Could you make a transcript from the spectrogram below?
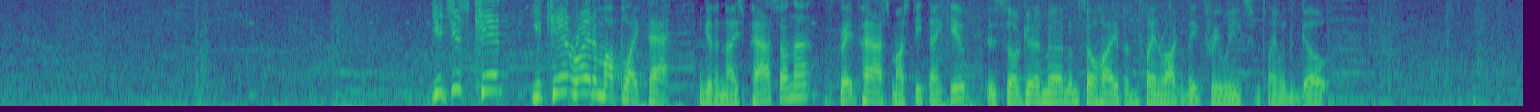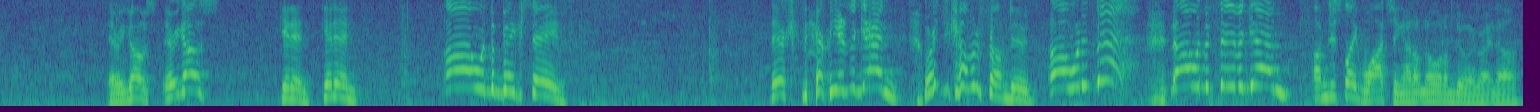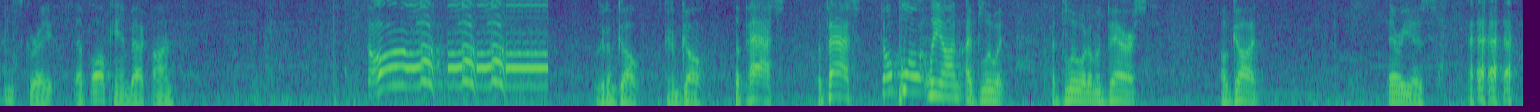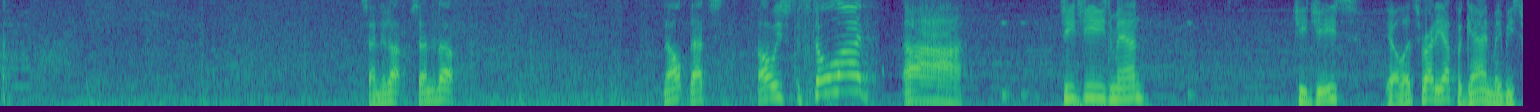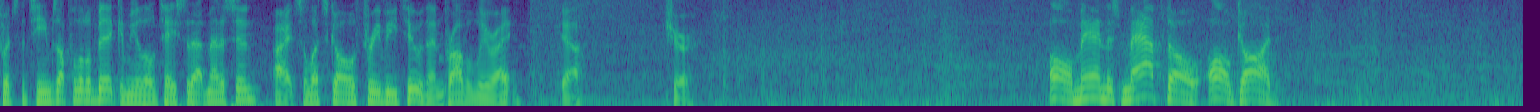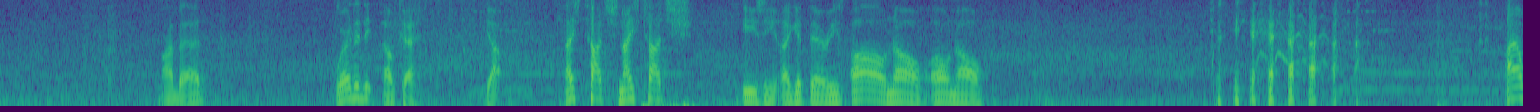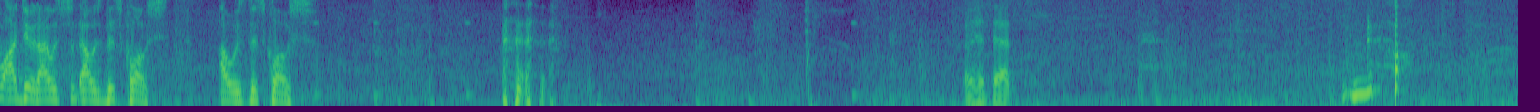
You just can't, you can't write him up like that. You get a nice pass on that. Great pass, Musty. Thank you. It's so good, man. I'm so hype. I've been playing Rocket League three weeks. I'm playing with the GOAT. There he goes. There he goes. Get in. Get in. Oh, with the big save. There, there he is again. Where's he coming from, dude? Oh, what is that? No, with the save again. I'm just like watching. I don't know what I'm doing right now. It's great. That ball came back on. Look at him go. Look at him go. The pass. The pass. Don't blow it, Leon. I blew it. I blew it. I'm embarrassed. Oh, God. There he is. Send it up. Send it up. No, that's... Oh, he's still alive. Ah. GG's, man. GG's. Yo, let's ready up again. Maybe switch the teams up a little bit. Give me a little taste of that medicine. All right, so let's go 3v2 then, probably, right? Yeah. Sure. Oh, man, this map, though. Oh, God. My bad. Where did he... Okay. Yeah. Nice touch. Nice touch. Easy. I get there. Easy. Oh, no. Oh, no. I, I, dude, I was, I was this close. I was this close. Gotta hit that. No.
